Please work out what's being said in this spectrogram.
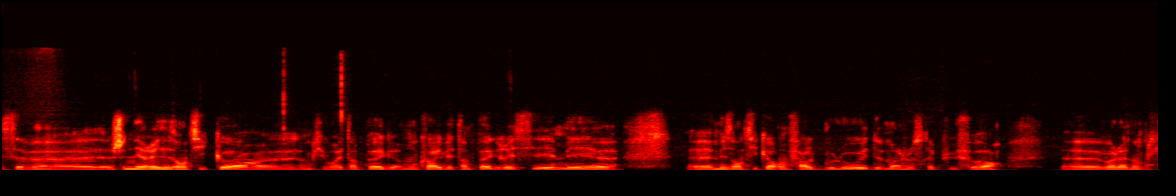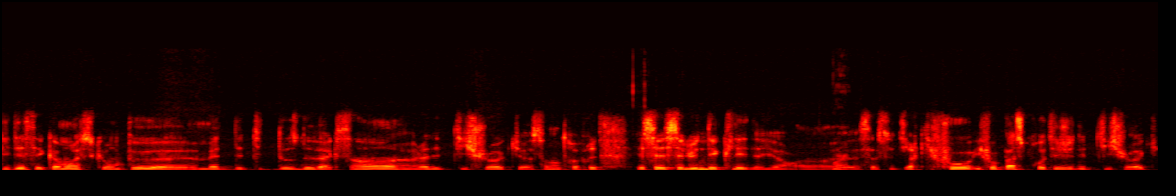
ça va générer des anticorps, donc ils vont être un peu mon corps il va être un peu agressé, mais mes anticorps vont faire le boulot et demain je serai plus fort. Euh, voilà, donc l'idée c'est comment est-ce qu'on peut euh, mettre des petites doses de vaccins, euh, des petits chocs sans entreprise. Et c'est l'une des clés d'ailleurs. Hein. ça veut dire qu'il faut, il faut pas se protéger des petits chocs.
